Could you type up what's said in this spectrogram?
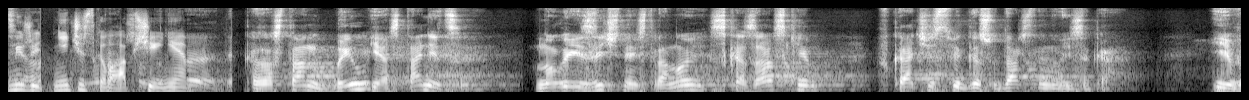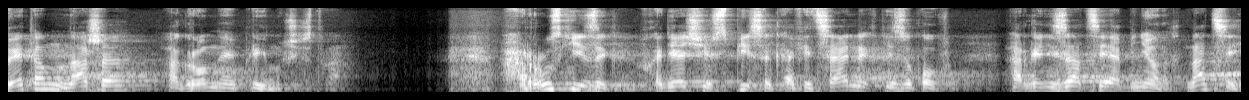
межэтнического общения. Казахстан был и останется многоязычной страной с казахским в качестве государственного языка. И в этом наше огромное преимущество. Русский язык, входящий в список официальных языков Организации Объединенных Наций,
